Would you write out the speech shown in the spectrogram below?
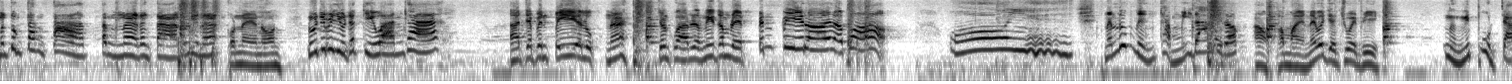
มันต้องตั้งตาตั้งหน้าตั้งตาด้วยนะก็แน่นอน หนูจะไปอยู่จะกี่วันคะ อาจจะเป็นปีอะลูกนะ จนกว่าเรื่องนี้สำเร็จเป็นปีเลยเหรอพ่อ โอ้ย นั้นลูกหนึ่งทำไม่ได้หรอกอ้าวทำไมไหนว่าจะช่วยพี่ หนึ่งนี่พูดจา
